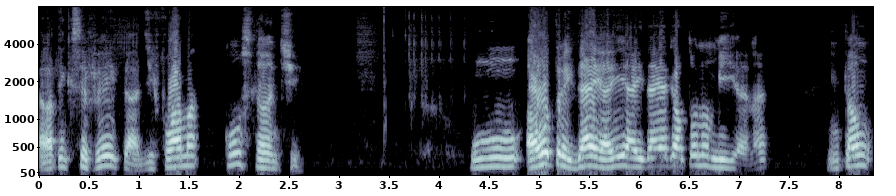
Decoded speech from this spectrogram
ela tem que ser feita de forma constante. O, a outra ideia aí é a ideia de autonomia, né? Então,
